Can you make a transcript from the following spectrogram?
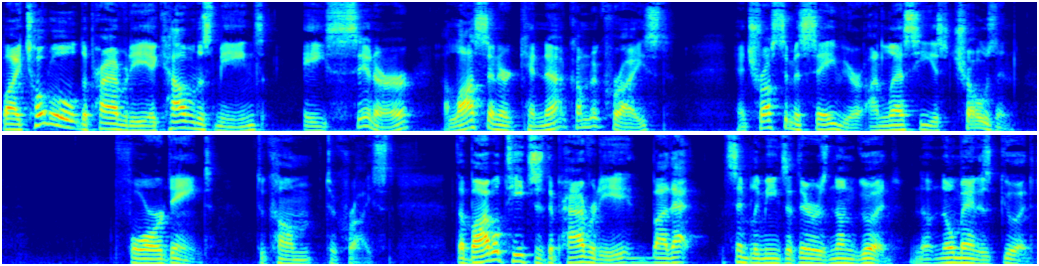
By total depravity, a Calvinist means a sinner, a lost sinner, cannot come to Christ and trust Him as Savior unless he is chosen, foreordained to come to Christ. The Bible teaches depravity, by that simply means that there is none good. No, no man is good.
